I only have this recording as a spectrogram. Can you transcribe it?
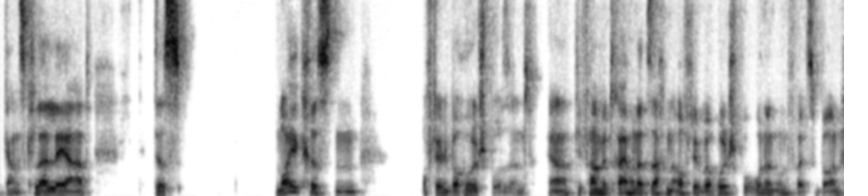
ganz klar lehrt, dass neue Christen auf der Überholspur sind. Ja, die fahren mit 300 Sachen auf der Überholspur, ohne einen Unfall zu bauen.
